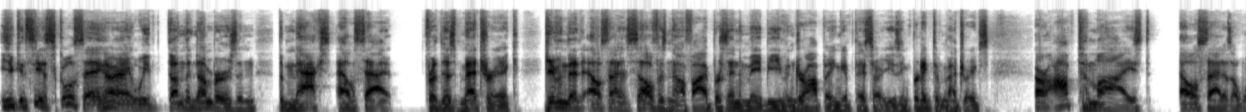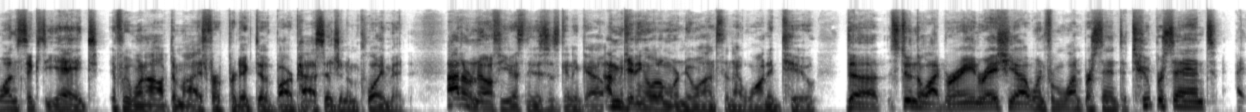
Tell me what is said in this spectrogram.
you can see a school saying, all right, we've done the numbers and the max LSAT for this metric, given that LSAT itself is now 5% and maybe even dropping if they start using predictive metrics, our optimized LSAT is a 168 if we want to optimize for predictive bar passage and employment. I don't know if US News is going to go. I'm getting a little more nuanced than I wanted to. The student to librarian ratio went from 1% to 2%. I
